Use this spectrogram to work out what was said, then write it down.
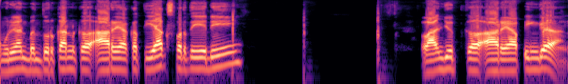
Kemudian benturkan ke area ketiak seperti ini. Lanjut ke area pinggang.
